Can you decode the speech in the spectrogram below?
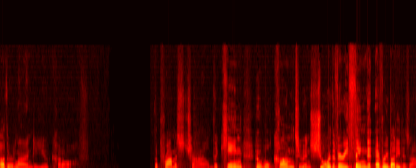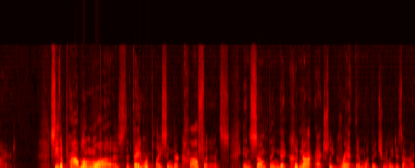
other line do you cut off? The promised child, the king who will come to ensure the very thing that everybody desired. See, the problem was that they were placing their confidence in something that could not actually grant them what they truly desired.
